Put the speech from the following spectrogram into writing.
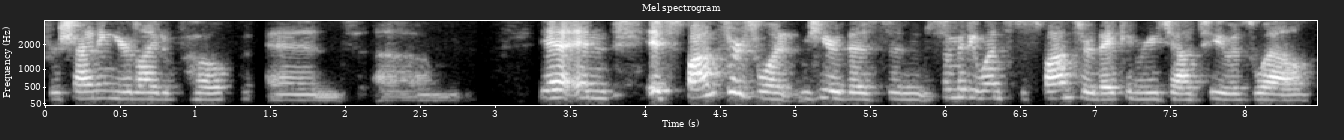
for shining your light of hope, and um, yeah, and if sponsors want hear this and somebody wants to sponsor, they can reach out to you as well.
